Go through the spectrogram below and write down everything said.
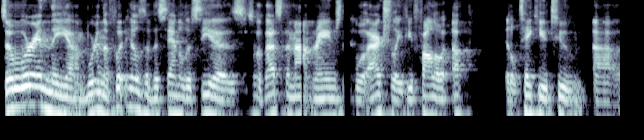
So we're in the um, we're in the foothills of the Santa Lucias. So that's the mountain range that will actually, if you follow it up, it'll take you to uh,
